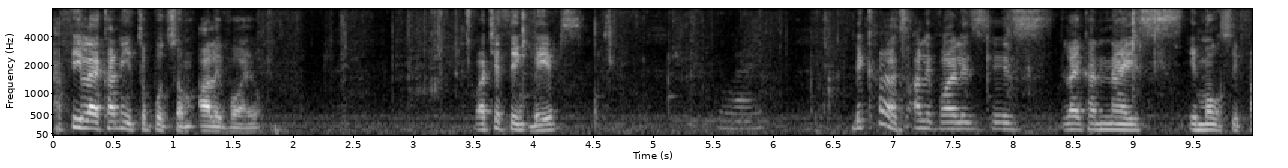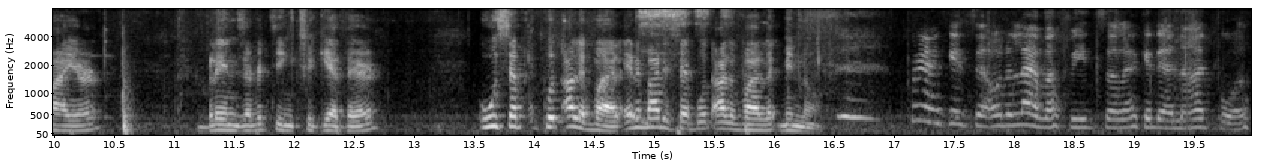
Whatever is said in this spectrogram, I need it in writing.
I feel like I need to put some olive oil. What you think, babes? Why? Because olive oil is, is like a nice emulsifier, blends everything together. Who said put olive oil? Anybody said put olive oil, let me know. Prayer kid said, oh, the lava feed, so like it in North Pole.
